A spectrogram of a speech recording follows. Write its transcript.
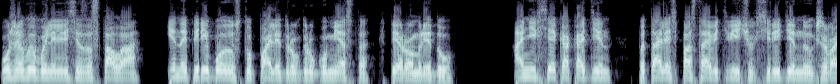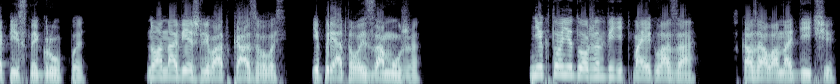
уже вывалились из-за стола и наперебой уступали друг другу место в первом ряду. Они все как один пытались поставить Вичу в середину их живописной группы, но она вежливо отказывалась и пряталась за мужа. «Никто не должен видеть мои глаза», — сказала она Дичи,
